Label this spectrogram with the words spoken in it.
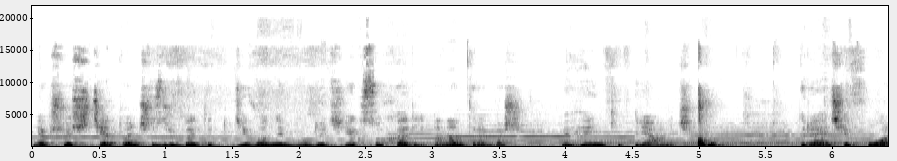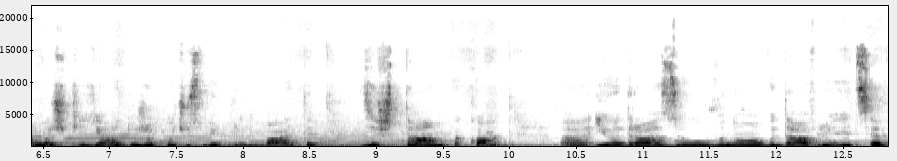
Якщо ще тоньше зробити, тоді вони будуть як сухарі, а нам треба ж м'ягенькі прянички. До речі, формочки я дуже хочу собі придбати зі штампиком, е, і одразу воно видавлюється.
